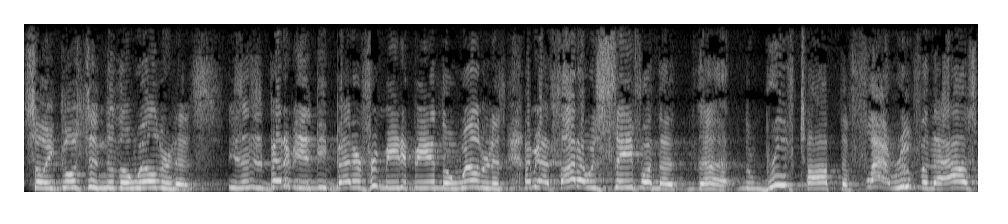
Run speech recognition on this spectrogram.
So he goes into the wilderness. He says, better, it'd be better for me to be in the wilderness. I mean, I thought I was safe on the, the, the rooftop, the flat roof of the house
